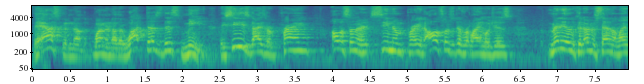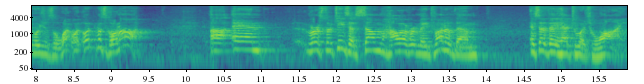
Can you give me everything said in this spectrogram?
They ask another, one another, what does this mean? They see these guys are praying. All of a sudden, they're seeing them praying all sorts of different languages. Many of them could understand the languages. of what, what, what's going on? Uh, and verse 13 says, Some, however, made fun of them and said they had too much wine.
